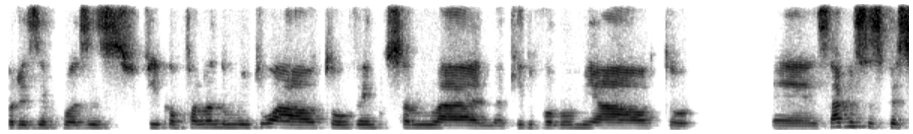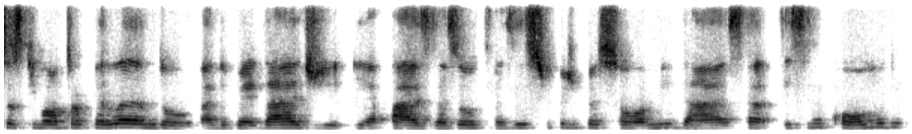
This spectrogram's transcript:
por exemplo, às vezes ficam falando muito alto, ou vêm com o celular naquele volume alto. É, sabe essas pessoas que vão atropelando a liberdade e a paz das outras? Esse tipo de pessoa me dá essa, esse incômodo.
